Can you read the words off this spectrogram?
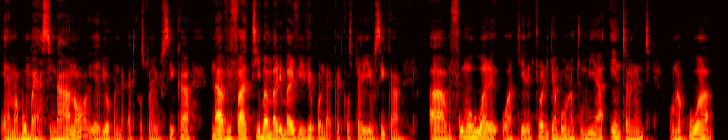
ya mabomba ya sindano yaliyopo katika hospitali husika na vifaa tiba mbalimbali vilivyopo katika hospitali husika. Uh, mfumo huu wa kielektroniki ambao unatumia internet unakuwa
